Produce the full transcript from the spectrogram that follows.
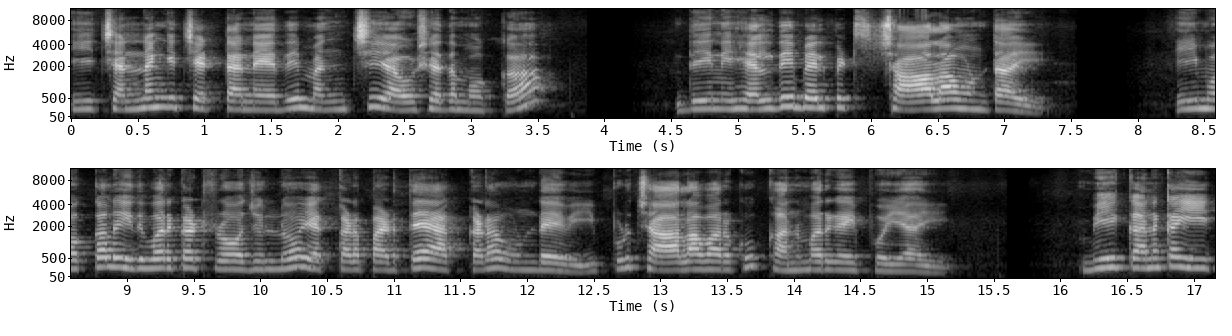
ఈ చెన్నంగి చెట్టు అనేది మంచి ఔషధ మొక్క. దీని హెల్దీ బెనిఫిట్స్ చాలా ఉంటాయి. ఈ మొక్కలు ఇదివరకటి రోజుల్లో ఎక్కడ పడితే అక్కడ ఉండేవి. ఇప్పుడు చాలా వరకు కనుమరుగైపోయాయి. మీ కనుక ఈ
